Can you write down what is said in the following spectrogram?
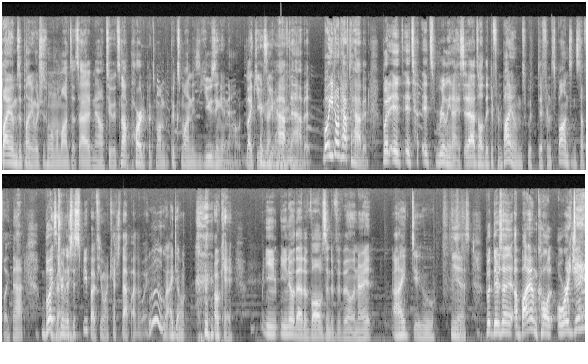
Biomes of Plenty, which is one of the mods that's added now too. It's not part of Pixmon, but Pixmon is using it now. Like you, Exactly, you have yeah, to have it. Well, you don't have to have it, but it, it's it's really nice. It adds all the different biomes with different spawns and stuff like that. But Exactly. Jordan, there's a Speedbite if you want to catch that, by the way. Ooh, I don't. okay, you you know that evolves into the villain, right? I do. Yes, but there's a, a biome called Origin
